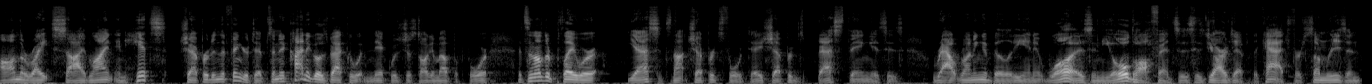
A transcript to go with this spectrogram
on the right sideline, and hits Shepard in the fingertips. And it kind of goes back to what Nick was just talking about before. It's another play where yes, it's not Shepard's forte. Shepard's best thing is his route running ability, and it was in the old offenses his yards after the catch. For some reason,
